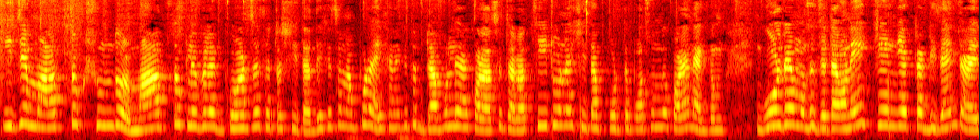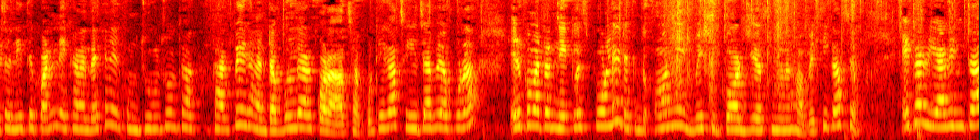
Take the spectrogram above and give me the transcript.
কি যে মারাত্মক সুন্দর, মারাত্মক লেভেলের গর্জাস একটা সীতা। দেখেছেন আপুরা? এখানে কিন্তু ডাবল লেয়ার করা আছে। যারা থ্রি টোনের সীতা পড়তে পছন্দ করেন, একদম গোল্ডের মধ্যে যেটা অনেক ট্রেন্ডি একটা ডিজাইন তারা এটা নিতে পারেন। এখানে দেখেন এরকম ঝুলঝুল থাক- থাকবে। এখানে ডাবল লেয়ার করা আছে আপু, ঠিক আছে? হিজাবি আপুরা, এরকম একটা নেকলেস পরলে এটা কিন্তু অনেক বেশি গর্জিয়াস মনে হবে, ঠিক আছে? এটার ইয়ারিংটা,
